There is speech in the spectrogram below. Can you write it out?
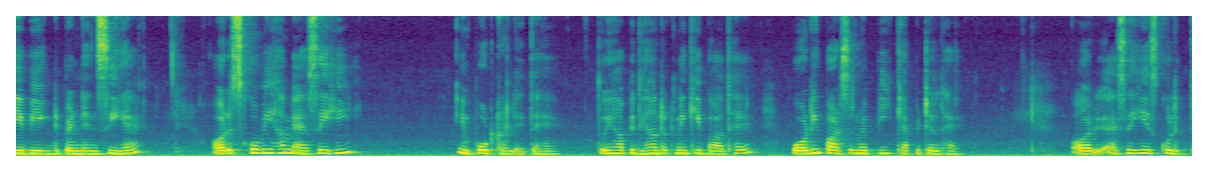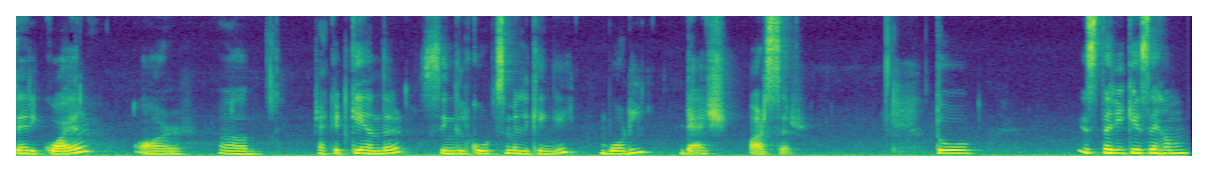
ये भी एक डिपेंडेंसी है और इसको भी हम ऐसे ही इंपोर्ट कर लेते हैं। तो यहाँ पे ध्यान रखने की बात है बॉडी पार्सर में पी कैपिटल है और ऐसे ही इसको लिखते हैं रिक्वायर और ब्रैकेट के अंदर सिंगल कोट्स में लिखेंगे बॉडी डैश पार्सर तो इस तरीके से हम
